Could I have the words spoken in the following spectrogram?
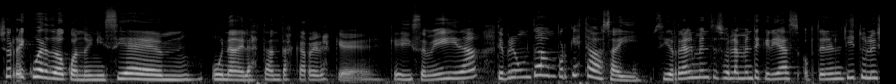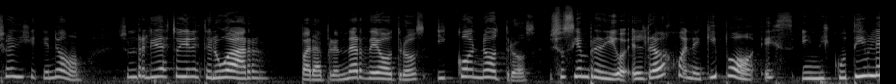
Yo recuerdo cuando inicié mm, una de las tantas carreras que, que hice en mi vida, te preguntaban por qué estabas ahí, si realmente solamente querías obtener el título y yo le dije que no. Yo en realidad estoy en este lugar para aprender de otros y con otros. Yo siempre digo, el trabajo en equipo es indiscutible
